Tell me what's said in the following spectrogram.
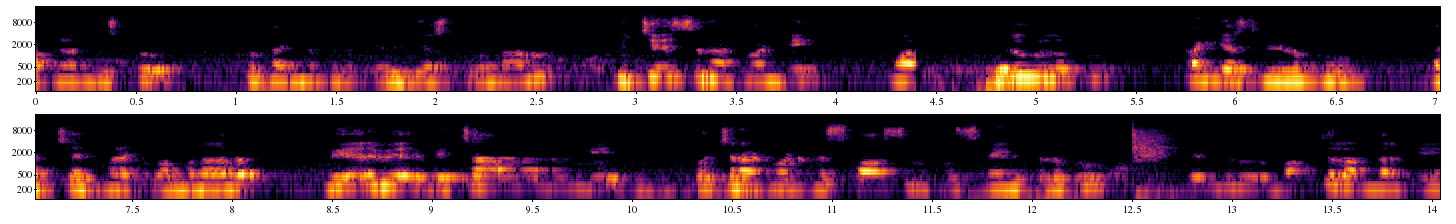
అభినందిస్తూ కృతజ్ఞతలు తెలియజేస్తూ ఉన్నాను. ఇచ్చేసినటువంటి మా గురువులకు కన్యాస్త్రీలకు ప్రత్యేకమైన వందనాలు. వేరు వేరు విచారాల నుండి వచ్చినటువంటి విశ్వాసులకు స్నేహితులకు ఎందులూరు భక్తులందరికీ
